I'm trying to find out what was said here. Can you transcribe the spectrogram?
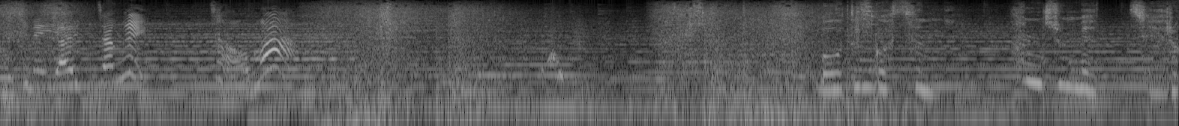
당신의 열정을 점아 모든 것은 한 줌의 제로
